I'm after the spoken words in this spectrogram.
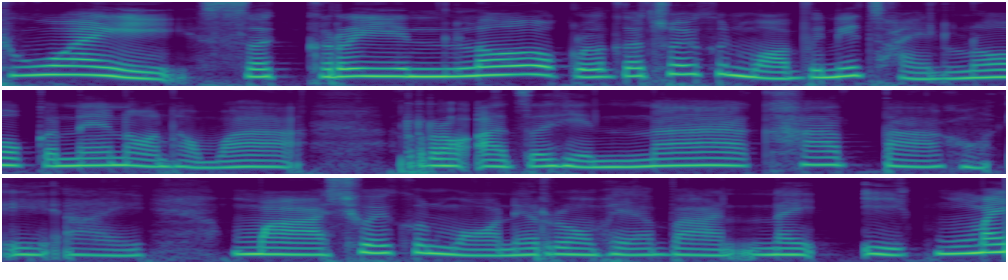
ช่วยสกรีนโลกแล้วก็ช่วยคุณหมอวินิจฉัยโลกกันแน่นอนค่ะว่า เราอาจจะเห็นหน้าค่าตาของ AI มาช่วยคุณหมอในโรงพยาบาลในอีกไม่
